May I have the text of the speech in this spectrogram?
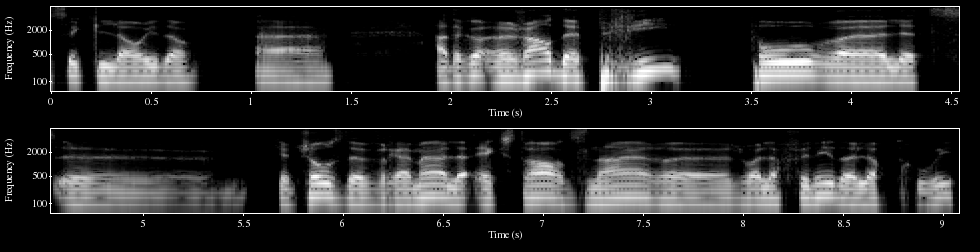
c'est qu'ils l'ont eu, donc. en tout cas, un genre de prix pour euh, le, euh, quelque chose de vraiment extraordinaire. Euh, je vais leur finir de le retrouver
